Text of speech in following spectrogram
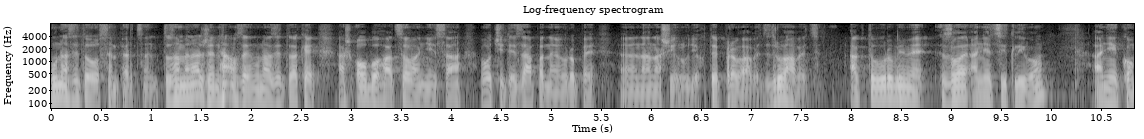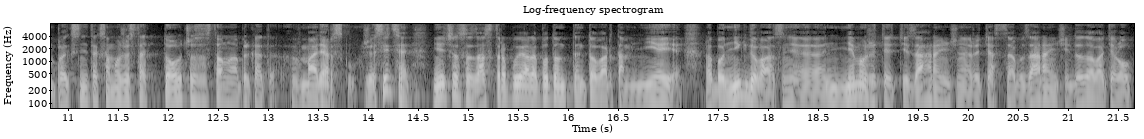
U nás je to 8%. To znamená, že naozaj u nás je to také až obohacovanie sa voči tej západnej Európe e, na našich ľuďoch. To je prvá vec. Druhá vec. Ak to urobíme zle a necitlivo, a nie komplexne, tak sa môže stať to, čo sa stalo napríklad v Maďarsku. Že síce niečo sa zastropuje, ale potom ten tovar tam nie je. Lebo nikto vás, ne, nemôžete tie zahraničné reťazce alebo zahraničných dodávateľov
